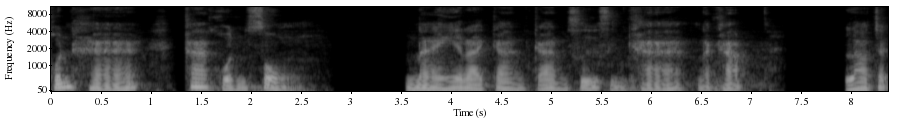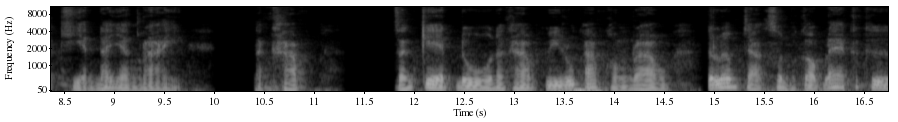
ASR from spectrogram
ค้นหาค่าขนส่ง ในรายการการซื้อสินค้านะครับ เราจะเขียนได้อย่างไรนะครับ สังเกตดูนะครับ VLOOKUP ของเราจะเริ่มจากส่วนประกอบแรกก็คือ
